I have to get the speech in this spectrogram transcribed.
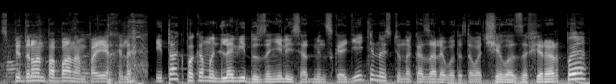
Спидран по банам, поехали. Итак, пока мы для виду занялись админской деятельностью, наказали вот этого чела за фир РП,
